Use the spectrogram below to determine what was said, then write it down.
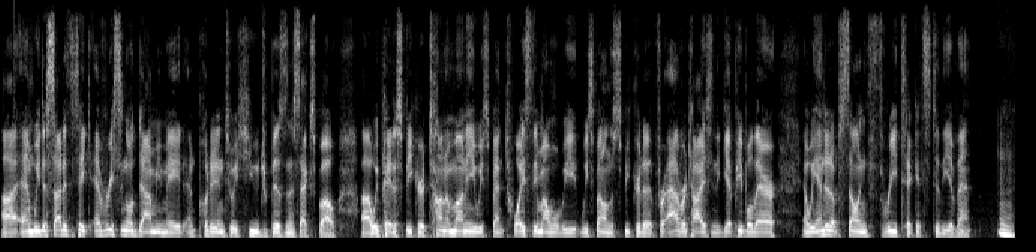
Uh, and we decided to take every single dime we made and put it into a huge business expo. Uh, we paid a speaker a ton of money. We spent twice the amount we we spent on the speaker to, for advertising to get people there, and we ended up selling three tickets to the event. Mm.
